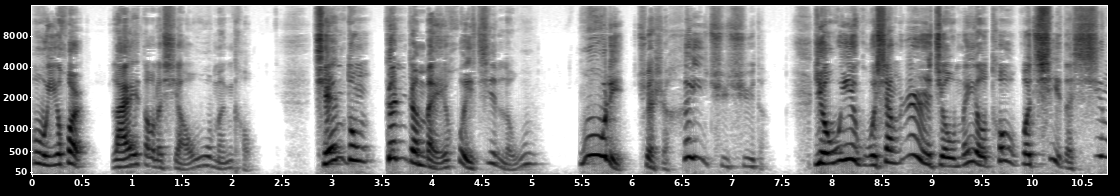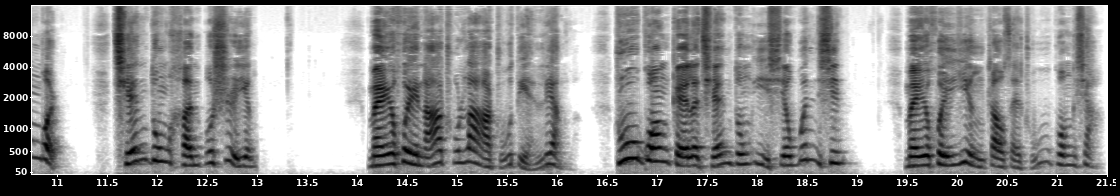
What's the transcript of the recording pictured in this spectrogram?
不一会儿，来到了小屋门口，钱东跟着美惠进了屋，屋里却是黑黢黢的，有一股像日久没有透过气的腥味儿。钱东很不适应。美惠拿出蜡烛点亮了，烛光给了钱东一些温馨。美惠映照在烛光下，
